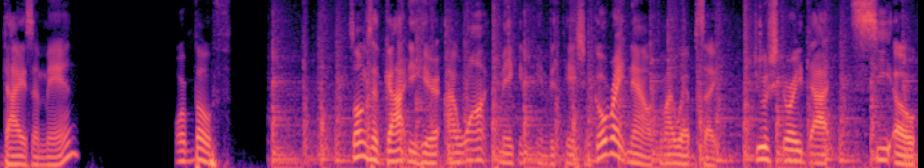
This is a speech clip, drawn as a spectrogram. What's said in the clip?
Die as a man? Or both? As long as I've got you here, I want to make an invitation. Go right now to my website, jewishstory.co.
